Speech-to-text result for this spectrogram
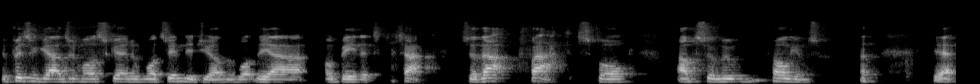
The prison guards are more scared of what's in the jail than what they are of being attacked. So that fact spoke absolute volumes. yeah.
